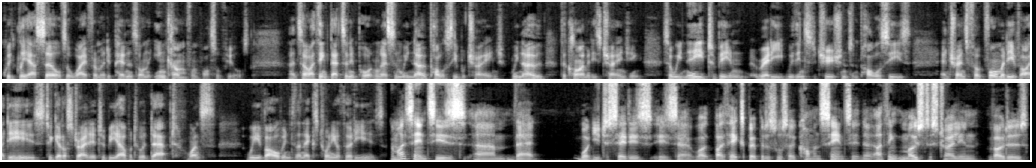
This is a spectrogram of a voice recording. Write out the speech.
quickly ourselves away from a dependence on income from fossil fuels. And so I think that's an important lesson. We know policy will change. We know the climate is changing. So we need to be ready with institutions and policies and transformative ideas to get Australia to be able to adapt once we evolve into the next 20 or 30 years. And my sense is um, that what you just said is is uh, well, both expert, but it's also common sense. It, I think most Australian voters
